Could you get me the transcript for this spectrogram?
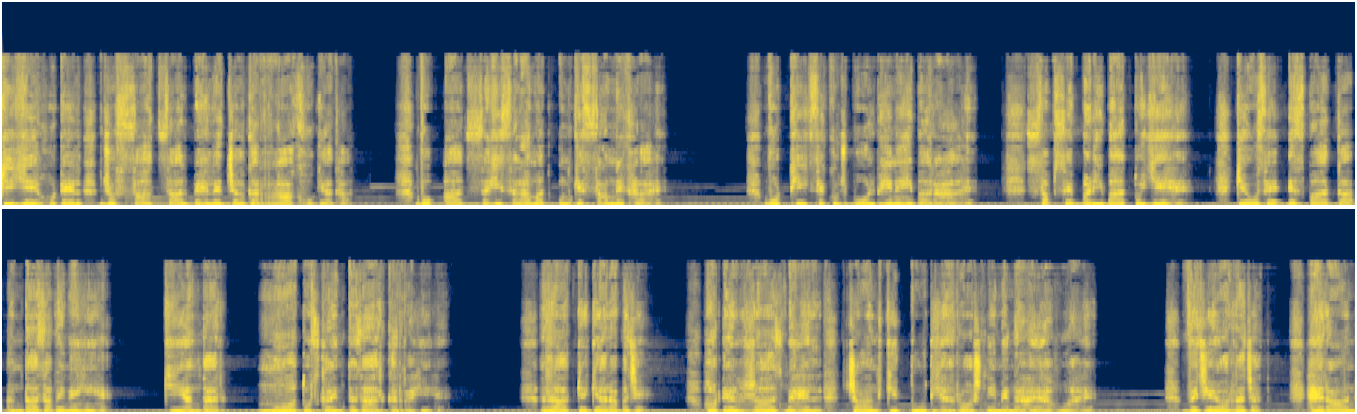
कि ये होटल जो सात साल पहले जलकर राख हो गया था, वो आज सही सलामत उनके सामने खड़ा है। वो ठीक से कुछ बोल भी नहीं पा रहा है। सबसे बड़ी बात तो ये है कि उसे इस बात का अंदाज़ा भी नहीं है कि अंदर मौत उसका इंतज़ार कर रही है। रात के ग्यारह बजे होटल राजमहल चाँद की दूधिया रोशनी में नहाया हुआ है। विजय और रजत हैरान,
